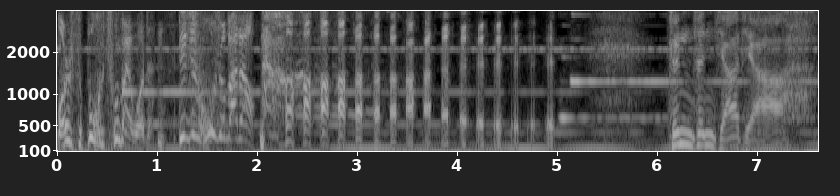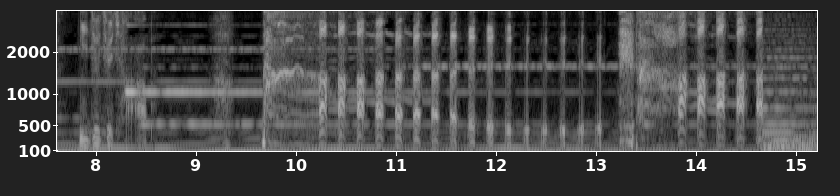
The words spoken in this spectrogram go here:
我儿子不会出卖我的，你这是胡说八道！真真假假，你就去查吧。哈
